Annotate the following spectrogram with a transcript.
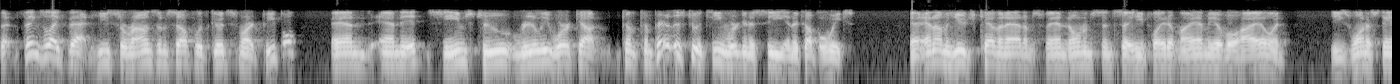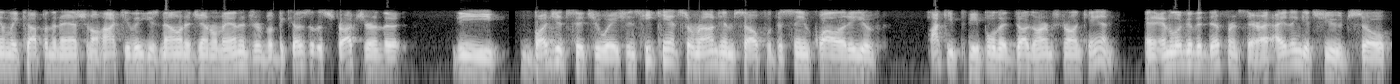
that, things like that. He surrounds himself with good, smart people, and and it seems to really work out. Com- compare this to a team we're going to see in a couple weeks. And, and I'm a huge Kevyn Adams fan. Known him since uh, he played at Miami of Ohio, and he's won a Stanley Cup in the National Hockey League. He's now in a general manager, but because of the structure and the the budget situations, he can't surround himself with the same quality of hockey people that Doug Armstrong can. And, and look at the difference there. I, I think it's huge. So,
